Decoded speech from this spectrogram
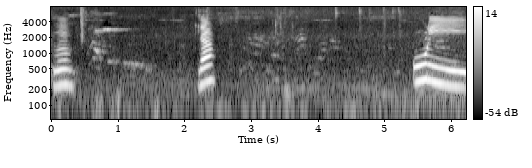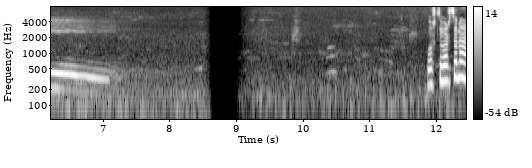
হুম। যাও উড়ি। বসতে পারছে না।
